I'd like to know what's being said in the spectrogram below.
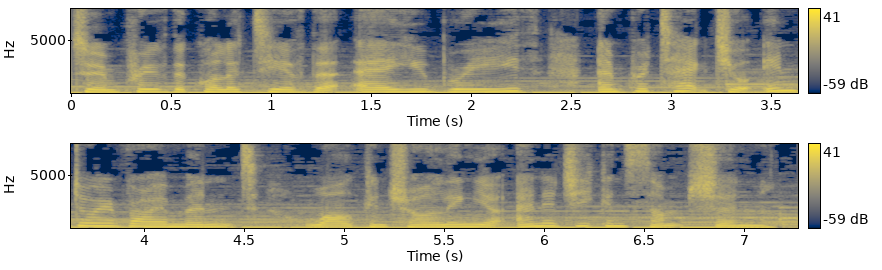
to improve the quality of the air you breathe and protect your indoor environment while controlling your energy consumption.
